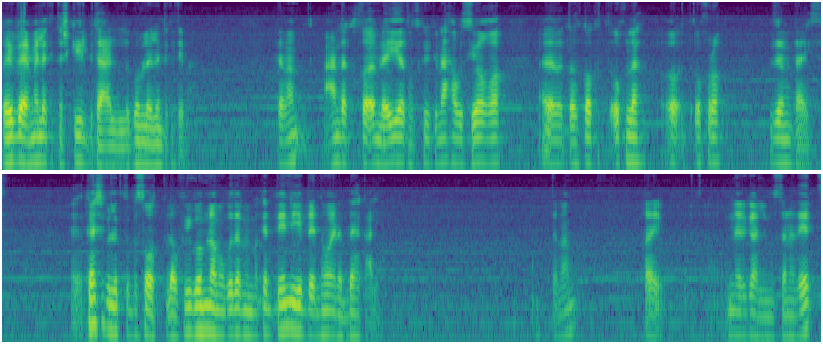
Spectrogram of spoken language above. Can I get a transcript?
فيبدأ يعمل لك التشكيل بتاع الجملة اللي أنت كاتبها. تمام؟ عندك أخطاء إملائية تدقيق نحوي صياغة تدقيقات أخرى أخرى زي ما أنت عايز. كشف الاقتباسات. لو في جملة موجودة من مكان تاني يبدأ إن هو ينبهك عليها. تمام؟ طيب نرجع للمستندات.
